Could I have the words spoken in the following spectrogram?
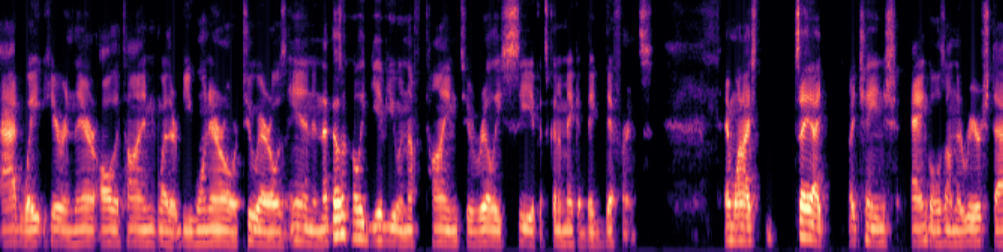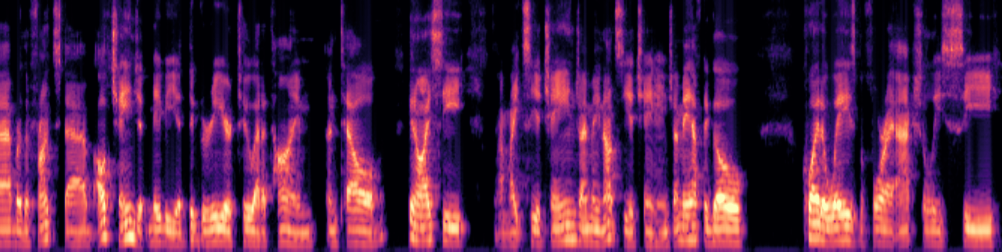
add weight here and there all the time, whether it be one arrow or two arrows in. And that doesn't really give you enough time to really see if it's going to make a big difference. And when I say I, I change angles on the rear stab or the front stab, I'll change it maybe a degree or two at a time until, you know, I see, I might see a change. I may not see a change. I may have to go quite a ways before I actually see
